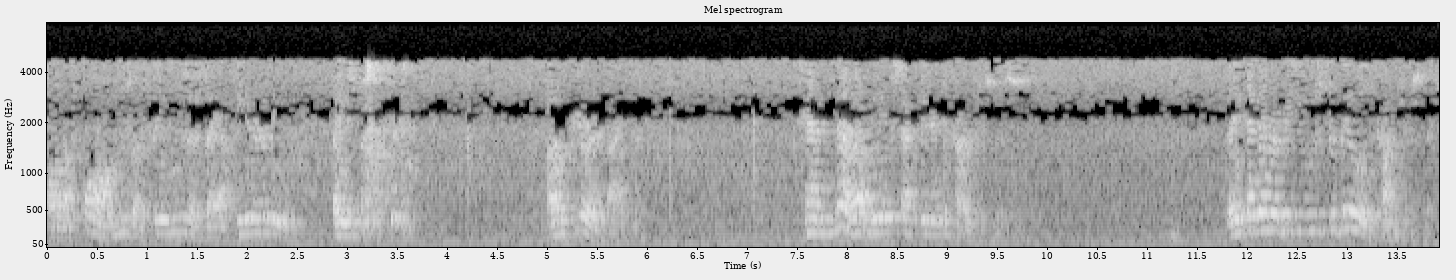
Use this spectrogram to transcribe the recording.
or the forms of things as they appear to be, base matter, unpurified, can never be accepted into consciousness. They can never be used to build consciousness.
